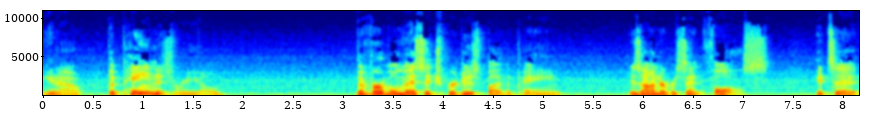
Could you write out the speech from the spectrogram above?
You know, the pain is real. The verbal message produced by the pain is 100% false. It's a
